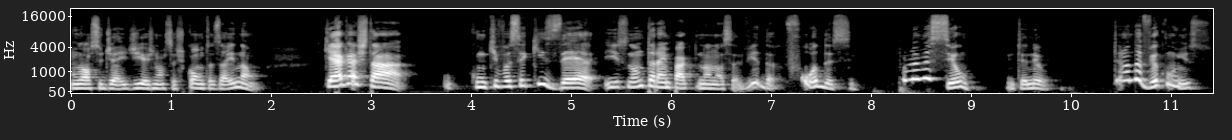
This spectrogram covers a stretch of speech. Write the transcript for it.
O nosso dia a dia, as nossas contas, aí não. Quer gastar com o que você quiser e isso não terá impacto na nossa vida? Foda-se. O problema é seu, entendeu? Não tem nada a ver com isso.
